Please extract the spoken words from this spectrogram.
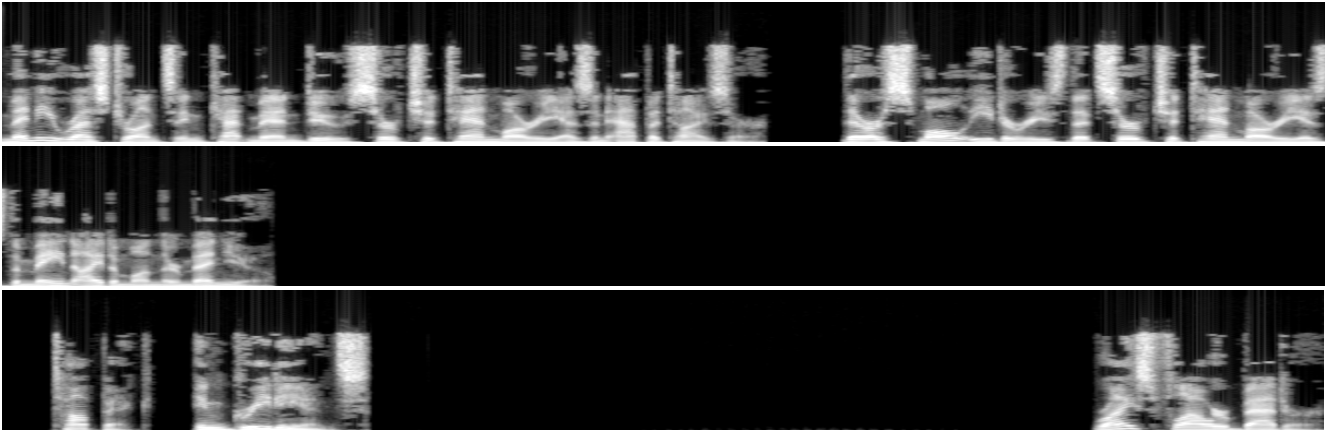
Many restaurants in Kathmandu serve chatanmari as an appetizer. There are small eateries that serve chatanmari as the main item on their menu. Ingredients. Rice flour batter.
